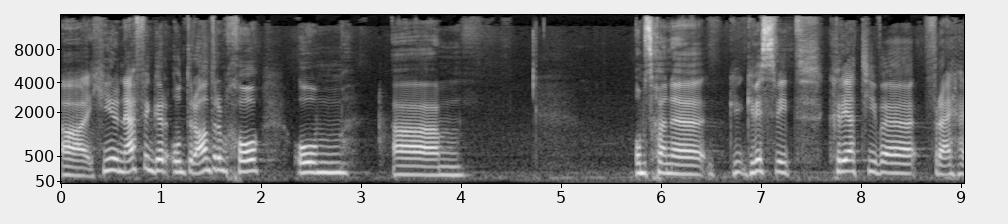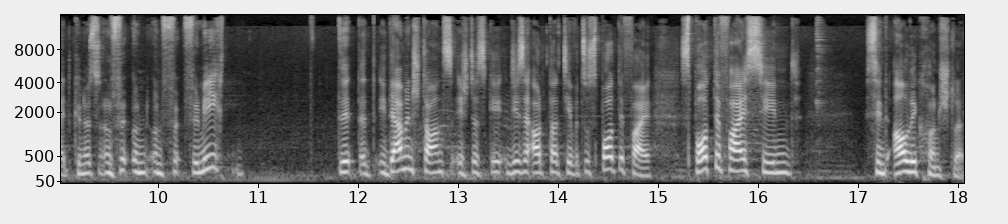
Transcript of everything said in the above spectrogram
äh, hier in Effinger unter anderem gekommen, um, ähm, um zu können, gewiss weit kreative Freiheit zu nutzen. Und für, und, und für, mich in dieser Instanz ist das, diese Alternative zu Spotify. Spotify sind, sind alle Künstler.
